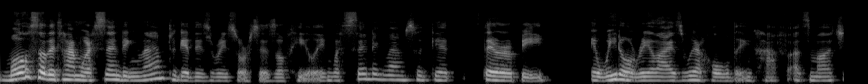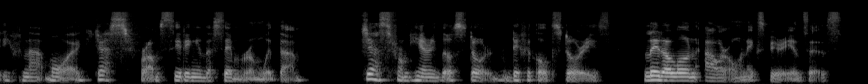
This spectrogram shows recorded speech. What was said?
most of the time, we're sending them to get these resources of healing. We're sending them to get therapy and we don't realize we're holding half as much, if not more, just from sitting in the same room with them. just from hearing those story, difficult stories, let alone our own experiences.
